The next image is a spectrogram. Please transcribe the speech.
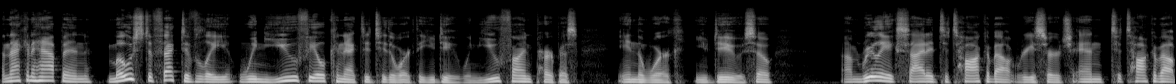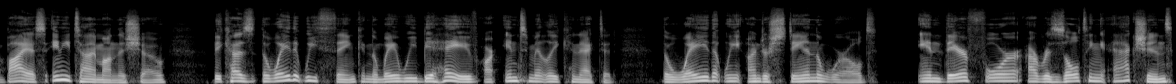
and that can happen most effectively when you feel connected to the work that you do, when you find purpose in the work you do. So, I'm really excited to talk about research and to talk about bias anytime on this show because the way that we think and the way we behave are intimately connected the way that we understand the world, and therefore our resulting actions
